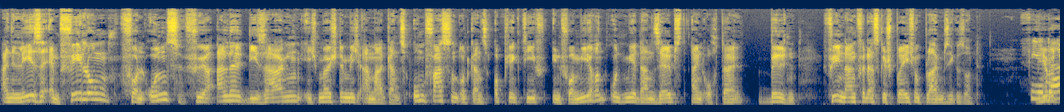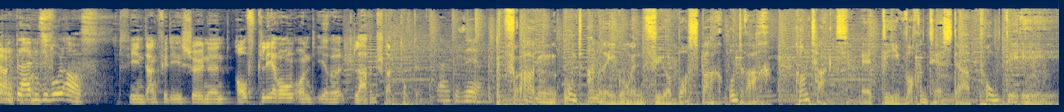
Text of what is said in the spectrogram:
Eine Leseempfehlung von uns für alle, die sagen, ich möchte mich einmal ganz umfassend und ganz objektiv informieren und mir dann selbst ein Urteil bilden. Vielen Dank für das Gespräch und bleiben Sie gesund. Vielen Dank, bleiben Sie wohl auf. Vielen Dank für die schönen Aufklärung und Ihre klaren Standpunkte. Danke sehr. Fragen und Anregungen für Bosbach und Rach? Kontakt at diewochentester.de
